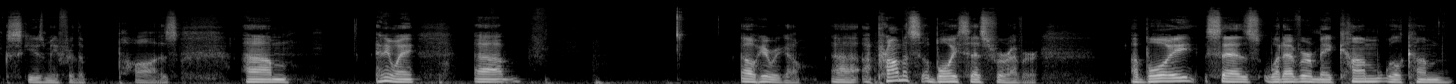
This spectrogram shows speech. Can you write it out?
Excuse me for the pause. Um, anyway, um, oh, here we go. Uh, a promise a boy says forever. A boy says whatever may come will come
